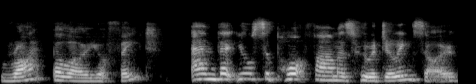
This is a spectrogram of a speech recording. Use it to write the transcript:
right below your feet and that you'll support farmers who are doing so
